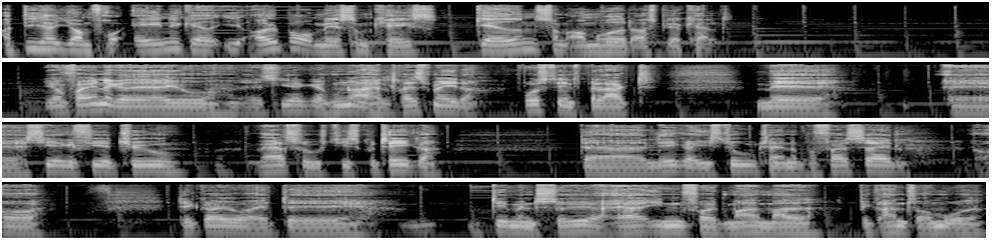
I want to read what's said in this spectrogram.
Og de har Jomfru Anegade i Aalborg med som case, gaden som området også bliver kaldt. Jomfru Anegade er jo øh, cirka 150 meter brostensbelagt med øh, cirka 24 værtshusdiskoteker, der ligger i stueplaner på første sal, og det gør jo, at øh, det, man søger, er inden for et meget, meget begrænset område.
